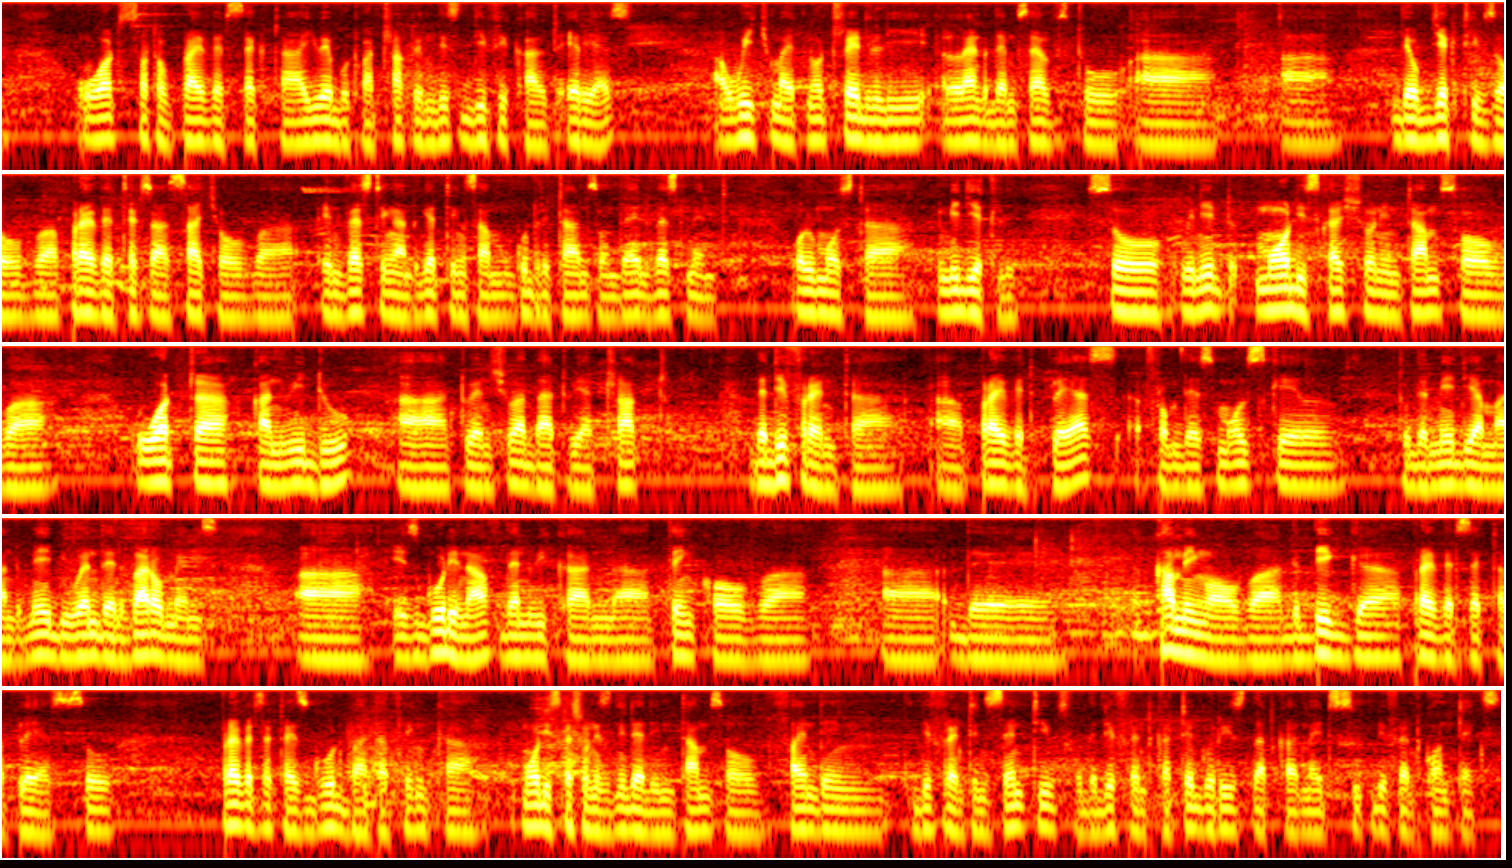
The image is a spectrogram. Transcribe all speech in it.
what sort of private sector are you able to attract in these difficult areas uh, which might not readily lend themselves to uh, uh, the objectives of uh, private sector such of investing and getting some good returns on their investment almost immediately. So we need more discussion in terms of what can we do to ensure that we attract the different private players from the small scale to the medium and maybe when the environment uh, is good enough then we can uh, think of uh, uh, the coming of uh, the big private sector players. So private sector is good but I think more discussion is needed in terms of finding different incentives for the different categories that can might different contexts.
